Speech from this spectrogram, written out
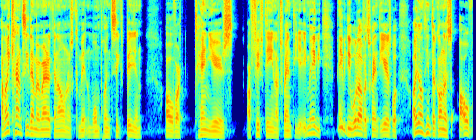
and I can't see them American owners committing one point six billion over ten years. Or fifteen or twenty, years. maybe maybe they would over twenty years, but I don't think they're going to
